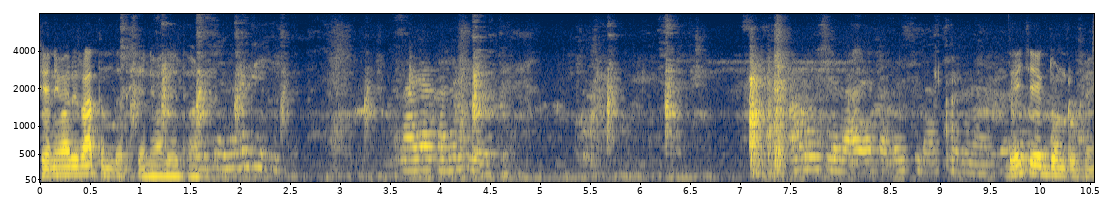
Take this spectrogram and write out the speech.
शनिवार रात अंदर शनिवार అయితే एक दोन रुपये।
